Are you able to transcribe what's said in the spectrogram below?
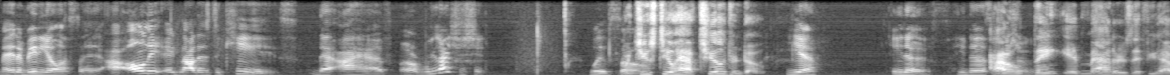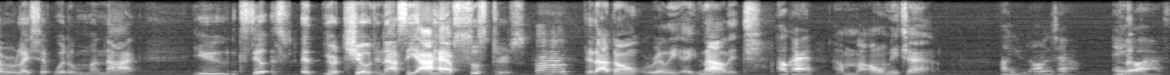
made a video and said, "I only acknowledge the kids that I have a relationship with." So But you still have children, though. yeah, he does. He does. I don't children. think it matters if you have a relationship with them or not. You still, your children. Now, see, I have sisters Mhm. that I don't really acknowledge. Okay. I'm the only child Oh, you the child in No. your eyes.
